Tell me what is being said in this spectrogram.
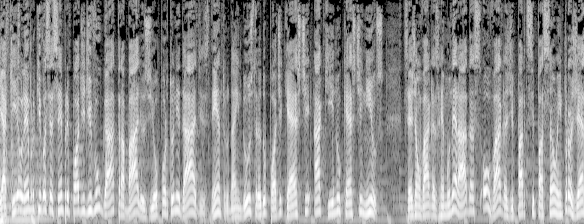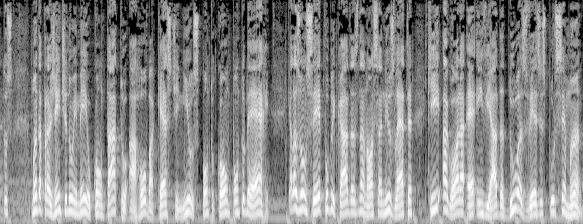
E aqui eu lembro que você sempre pode divulgar trabalhos e oportunidades dentro da indústria do podcast aqui no Cast News. Sejam vagas remuneradas ou vagas de participação em projetos, manda pra gente no e-mail contato arroba castnews.com.br que elas vão ser publicadas na nossa newsletter, que agora é enviada duas vezes por semana,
